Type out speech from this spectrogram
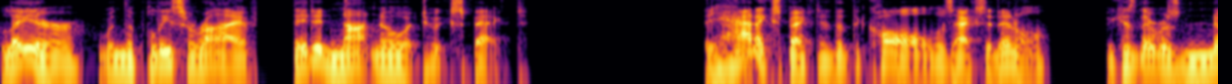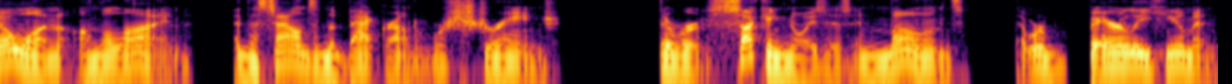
Later, when the police arrived, they did not know what to expect. They had expected that the call was accidental because there was no one on the line and the sounds in the background were strange. There were sucking noises and moans that were barely human.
